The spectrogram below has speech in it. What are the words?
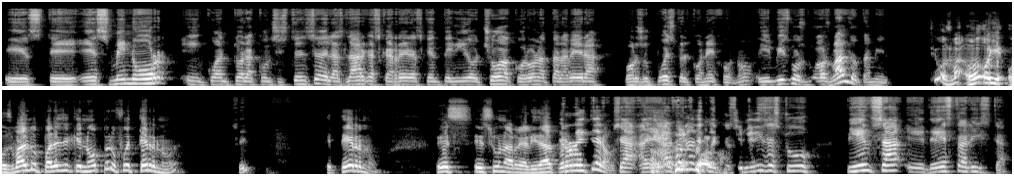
este, es menor en cuanto a la consistencia de las largas carreras que han tenido Ochoa, Corona, Talavera, por supuesto el Conejo, ¿no? Y el mismo Osvaldo también. Sí, Osva- oye, Osvaldo parece que no, pero fue eterno, ¿eh? Sí. Eterno. Es, es una realidad. Pero reitero, o sea, eh, al final de cuentas, si me dices tú, piensa eh, de esta lista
